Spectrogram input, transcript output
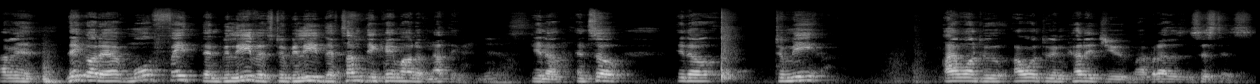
I mean, they got to have more faith than believers to believe that something came out of nothing. Yes. You know, and so, you know, to me, I want to I want to encourage you, my brothers and sisters.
